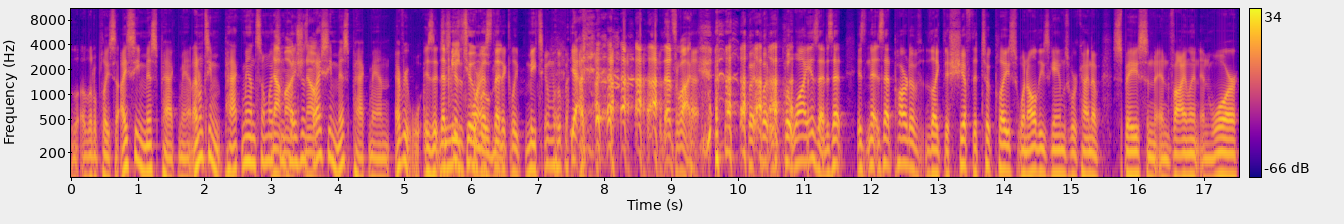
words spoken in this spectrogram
a little place. I see Miss Pac-Man. I don't see Pac-Man so much Not in much, places, no. but I see Miss Pac-Man every. Is it The just Me Too more movement. aesthetically Me Too movement? yeah, that's why. but, but but why is that? Is that is is that part of like the shift that took place when all these games were kind of space and, and violent and war?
